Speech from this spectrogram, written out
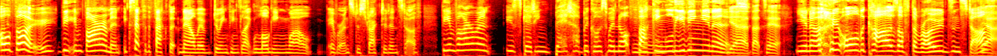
Although the environment, except for the fact that now we're doing things like logging while everyone's distracted and stuff, the environment is getting better because we're not fucking living in it. Mm. yeah, that's it. You know, all the cars off the roads and stuff. Yeah.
